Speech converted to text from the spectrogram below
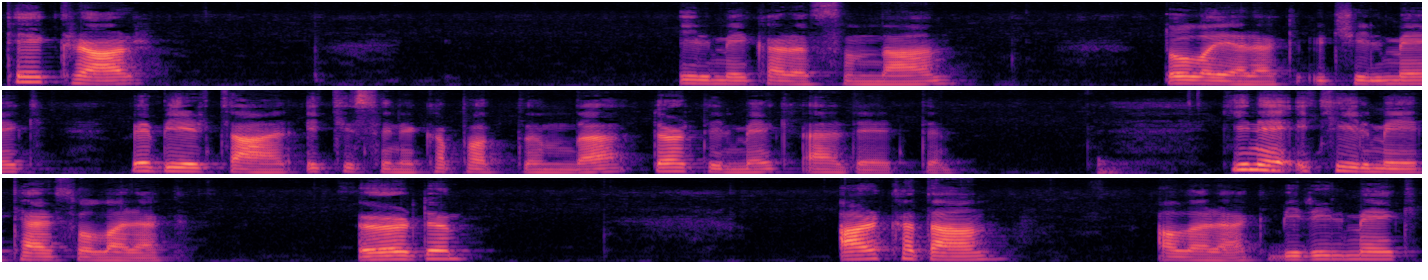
Tekrar ilmek arasından dolayarak 3 ilmek ve bir tane ikisini kapattığımda 4 ilmek elde ettim. Yine 2 ilmeği ters olarak ördüm. Arkadan alarak bir ilmek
